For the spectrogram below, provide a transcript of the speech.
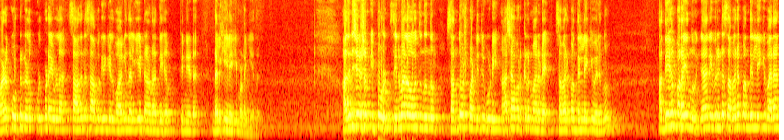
മഴക്കൂട്ടുകളും ഉൾപ്പെടെയുള്ള സാധന സാമഗ്രികൾ വാങ്ങി നൽകിയിട്ടാണ് അദ്ദേഹം പിന്നീട് ഡൽഹിയിലേക്ക് മടങ്ങിയത്. അതിനുശേഷം ഇപ്പോൾ സിനിമാ ലോകത്തു നിന്നും സന്തോഷ് പണ്ഡിറ്റ് കൂടി ആശാവർക്കർമാരുടെ സമരപന്തലിലേക്ക് വരുന്നു. അദ്ദേഹം പറയുന്നു ഞാൻ ഇവരുടെ സമരപന്തലിലേക്ക് വരാൻ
